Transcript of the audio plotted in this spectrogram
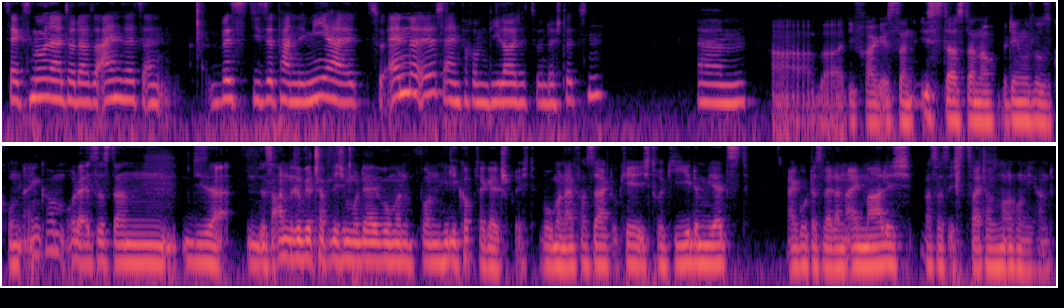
sechs Monate oder so einsetzt, an, bis diese Pandemie halt zu Ende ist, einfach um die Leute zu unterstützen. Ähm, Aber die Frage ist dann, ist das dann noch bedingungsloses Grundeinkommen oder ist es dann dieser, das andere wirtschaftliche Modell, wo man von Helikoptergeld spricht, wo man einfach sagt, okay, ich drücke jedem jetzt, na gut, das wäre dann einmalig, was weiß ich, 2000 Euro in die Hand.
